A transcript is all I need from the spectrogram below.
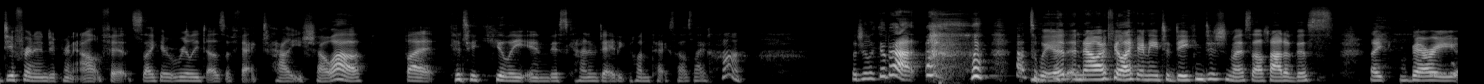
different in different outfits. Like it really does affect how you show up. But particularly in this kind of dating context, I was like, huh, would you look at that? That's weird. And now I feel like I need to decondition myself out of this like very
